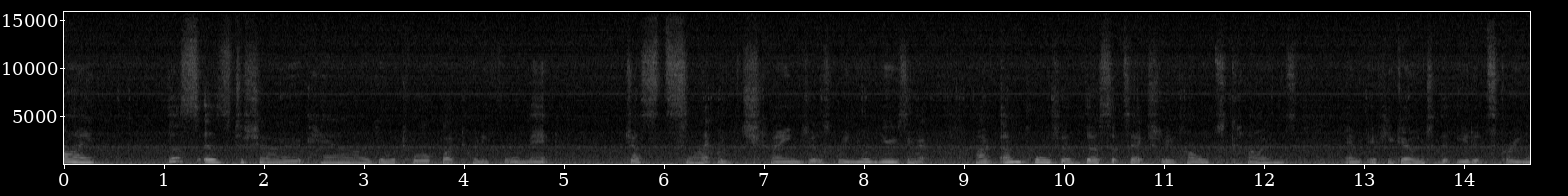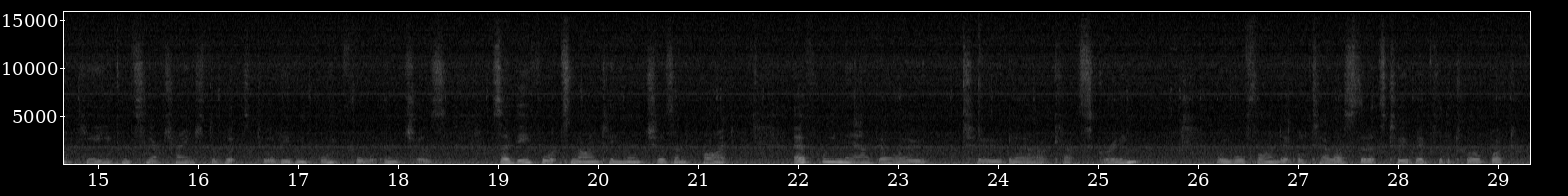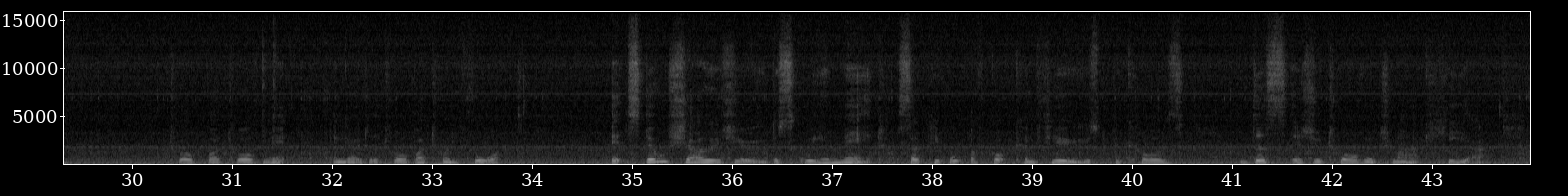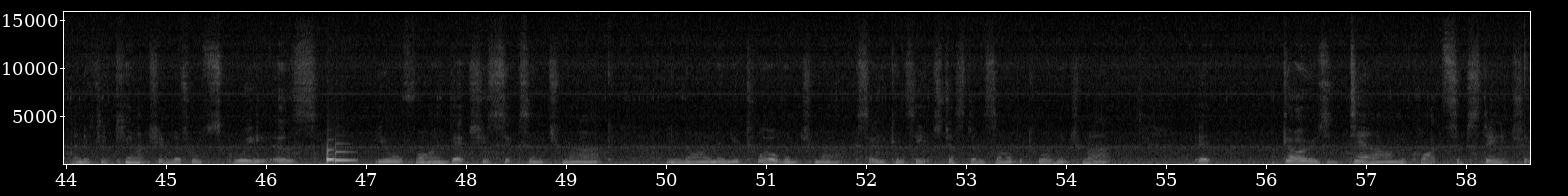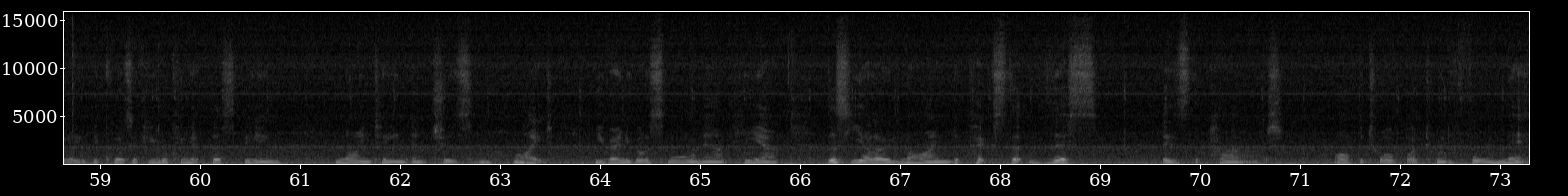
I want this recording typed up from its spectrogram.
Hi, this is to show how your 12 by 24 mat just slightly changes when you're using it. I've imported this, it actually holds cones and if you go into the edit screen up here you can see I've changed the width to 11.4 inches so therefore it's 19 inches in height. If we now go to our cut screen we will find it will tell us that it's too big for the 12 by 12 by 12 mat and go to the 12 by 24 it still shows you the square mat so people have got confused because this is your 12 inch mark here. And if you count your little squares you'll find that's your 6 inch mark your 9 and your 12 inch mark. So you can see it's just inside the 12 inch mark. It goes down quite substantially because if you're looking at this being 19 inches in height you've only got a small amount here. This yellow line depicts that this is the part of the 12 by 24 mat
